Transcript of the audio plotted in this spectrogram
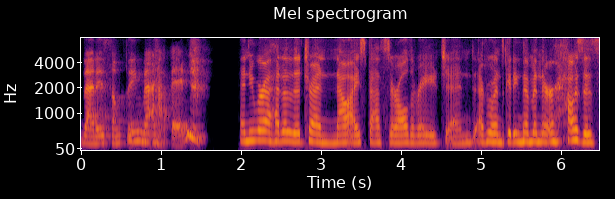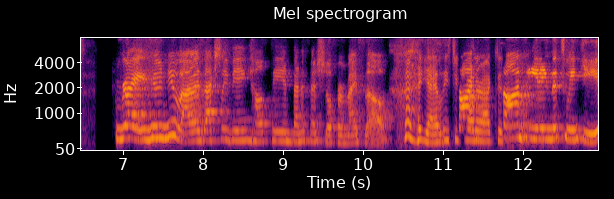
that is something that happened. And you were ahead of the trend. Now ice baths are all the rage, and everyone's getting them in their houses. Right. Who knew I was actually being healthy and beneficial for myself? yeah, at least you Sean's, counteracted. Sean's eating the Twinkie.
